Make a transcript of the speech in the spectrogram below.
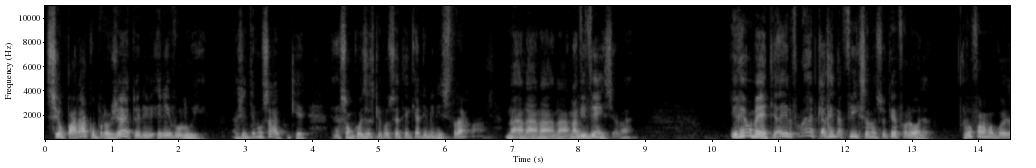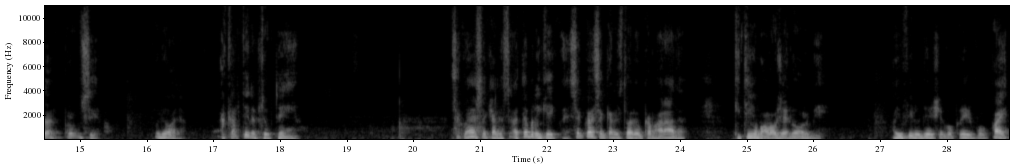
se eu parar com o projeto, ele, ele evolui. A gente não sabe, porque são coisas que você tem que administrar na, na, na, na, na vivência. Né? E realmente, aí ele falou, é porque a renda fixa, não sei o quê. Eu falei, olha, eu vou falar uma coisa para você. Eu falei, olha, a carteira que eu tenho, você conhece aquela Até brinquei com ele. Você conhece aquela história do camarada que tinha uma loja enorme? Aí o filho dele chegou para ele e falou, pai,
